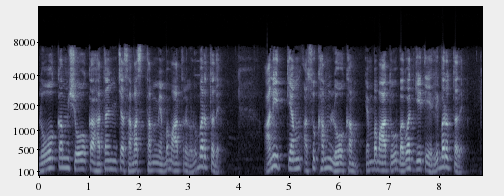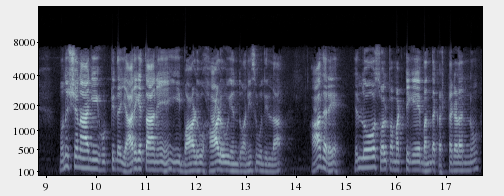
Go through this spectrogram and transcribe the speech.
ಲೋಕಂ ಶೋಕ ಹತಂಚ ಸಮಸ್ತಂ ಎಂಬ ಮಾತುಗಳು ಬರುತ್ತದೆ. ಅನಿತ್ಯಂ ಅಸುಖಂ ಲೋಕಂ ಎಂಬ ಮಾತು ಭಗವದ್ಗೀತೆಯಲ್ಲಿ ಬರುತ್ತದೆ. ಮನುಷ್ಯನಾಗಿ ಹುಟ್ಟಿದ ಯಾರಿಗೆ ತಾನೇ ಈ ಬಾಳು ಹಾಳು ಎಂದು ಅನಿಸುವುದಿಲ್ಲ. ಆದರೆ ಎಲ್ಲೋ ಸ್ವಲ್ಪ ಮಟ್ಟಿಗೆ ಬಂದ ಕಷ್ಟಗಳನ್ನು,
